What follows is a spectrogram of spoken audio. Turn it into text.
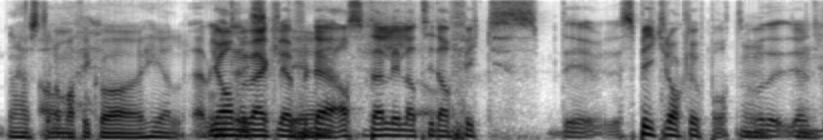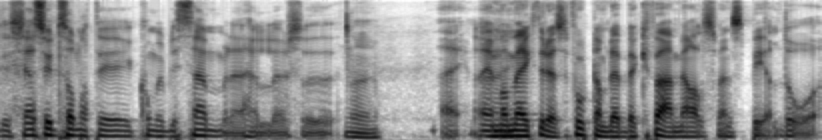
den här hösten Ja. om man fick vara hel. Ja men verkligen, för det- alltså den lilla tiden han fick, det spikrakt uppåt. Mm. Och det, det känns ju inte som att det kommer bli sämre heller så Nej. Nej, Nej. man märkte det. Så fort han blev bekväm med allsvenskt spel, då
